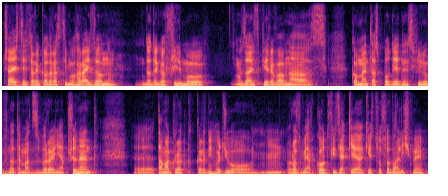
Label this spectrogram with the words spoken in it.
Cześć, z tej strony Kodra z Team Horizon. Do tego filmu zainspirował nas komentarz pod jednym z filmów na temat zbrojenia przynęt. E, Tam akurat konkretnie chodziło o mm, rozmiar kotwic, jakie, jakie stosowaliśmy.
